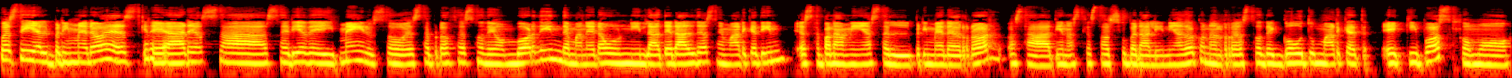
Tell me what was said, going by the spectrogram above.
Pues sí, el primero es crear esa serie de emails o este proceso de onboarding de manera unilateral desde marketing. Ese para mí es el primer error. O sea, tienes que estar súper alineado con el resto de go-to-market equipos como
